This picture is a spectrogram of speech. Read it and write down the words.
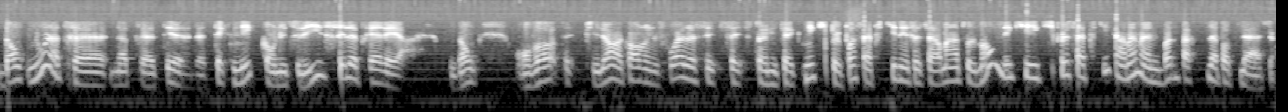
donc, nous, notre, notre technique qu'on utilise, c'est le prêt réel. Donc, on va, puis là, encore une fois, c'est une technique qui peut pas s'appliquer nécessairement à tout le monde, mais qui, qui peut s'appliquer quand même à une bonne partie de la population.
